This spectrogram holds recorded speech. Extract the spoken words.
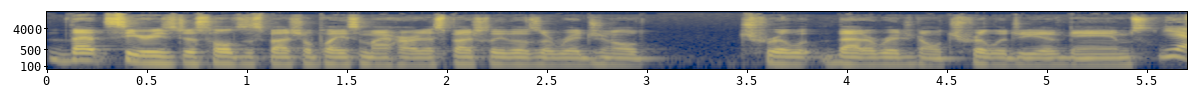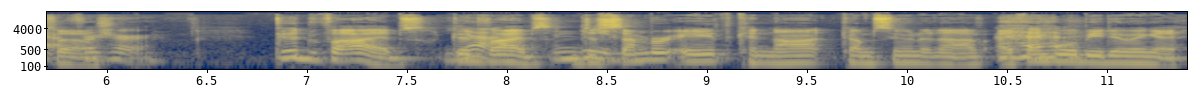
that series just holds a special place in my heart especially those original tril- that original trilogy of games. yeah, So, for sure. Good vibes. Good Yeah, vibes. indeed. December 8th cannot come soon enough. I think we'll be doing a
